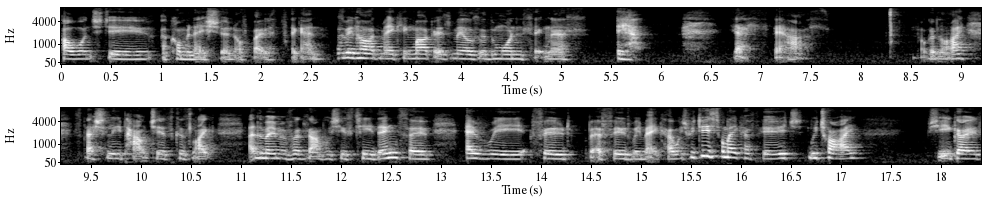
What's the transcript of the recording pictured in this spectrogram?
I want to do a combination of both again. It's been hard making Margot's meals with the morning sickness. Yeah, Yes, it has. Not gonna lie, especially pouches, because like at the moment, for example, she's teething, so every food, bit of food we make her, which we do still make her food, we try, she goes,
